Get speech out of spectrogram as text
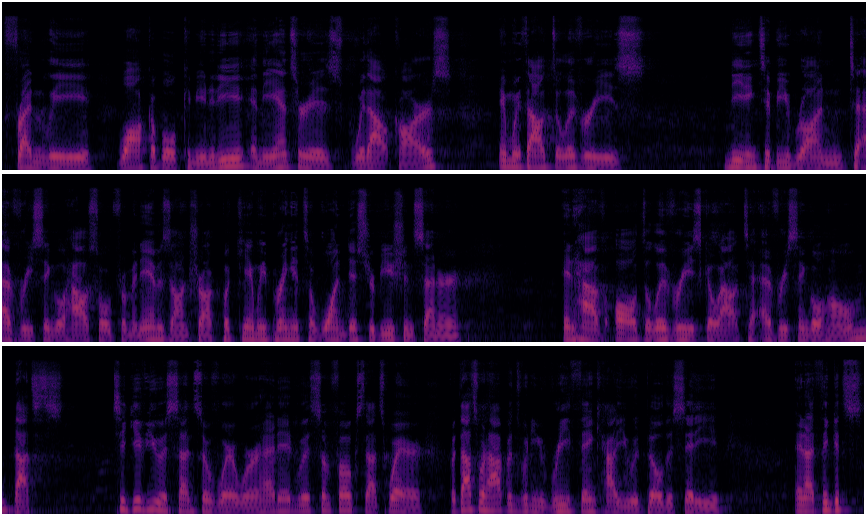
friendly, walkable community? And the answer is without cars and without deliveries needing to be run to every single household from an Amazon truck, but can we bring it to one distribution center and have all deliveries go out to every single home? That's to give you a sense of where we're headed with some folks, that's where. But that's what happens when you rethink how you would build a city. And I think it's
